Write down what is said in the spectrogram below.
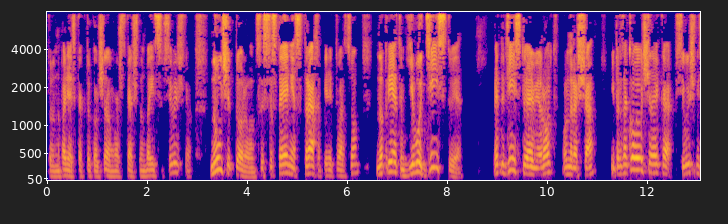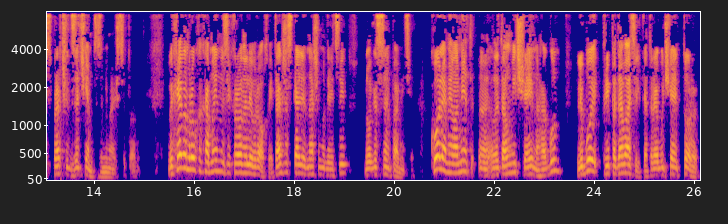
трудно понять, как только человек может сказать, что он боится Всевышнего, но учит Тору он из состояния страха перед Творцом, но при этом его действие, это действие авирот, он раша, и про такого человека Всевышний спрашивает, зачем ты занимаешься Торой. Выхедом руха хамейну зихрона левроха. И также сказали наши мудрецы благословенной памяти. Коля Меламед э, Леталмит Шейна Гагун, любой преподаватель, который обучает Тору,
